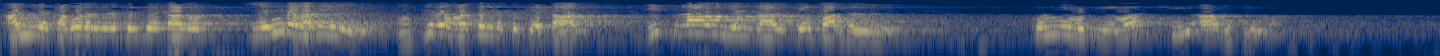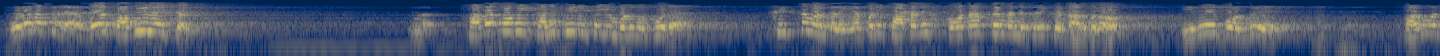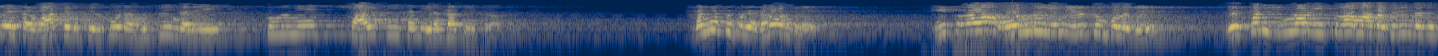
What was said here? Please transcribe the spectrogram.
அந்நிய சகோதரர்களிடத்தில் கேட்டாலும் எந்த வகையில் பிற மக்களிடத்தில் கேட்டால் இஸ்லாம் என்றால் கேட்பார்கள். சுன்னி முஸ்லீமா ஷியா முஸ்லீமா. உலகத்துல வேர்ல்ட் பாப்புலேஷன் சதத்தொகை கணிப்பீடு செய்யும் பொழுதும் கூட கிறிஸ்தவர்களை எப்படி கேட்டலிக் போட்டாஸ்டன் என்று பிரிக்கின்றார்களோ இதே போன்று சர்வதேச வாக்கெடுப்பில் கூட முஸ்லிம்களை சுன்னி ஷாய்டீஸ் என்று இரண்டாக இருக்கிறார்கள். கண்ணியத்துக்குரிய கணவன்களே இஸ்லாம் ஒன்று என்று இருக்கும் பொழுது எப்படி இன்னொரு இஸ்லாமாக பிரிந்தது?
